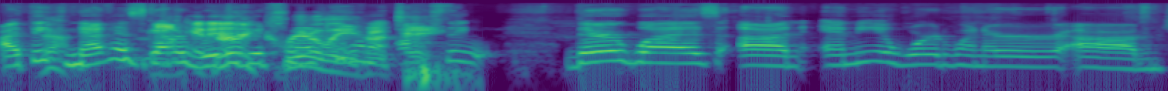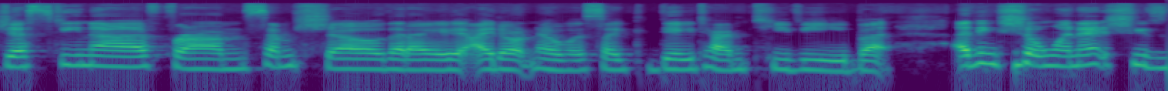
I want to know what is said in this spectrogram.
I think Yeah. Nev has got Okay, a really very good chance clearly win her take. Actually, there was an Emmy Award winner, um, Justina from some show that I I don't know. It's like daytime TV, but I think she'll win it. She's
